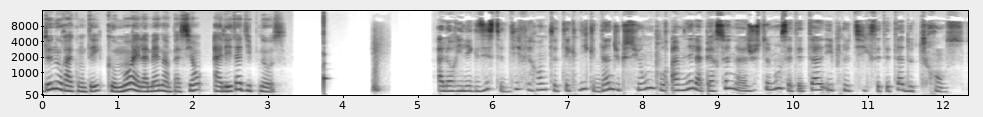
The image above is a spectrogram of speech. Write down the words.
de nous raconter comment elle amène un patient à l'état d'hypnose. Alors il existe différentes techniques d'induction pour amener la personne à justement cet état hypnotique, cet état de transe.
